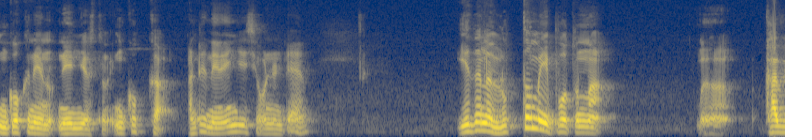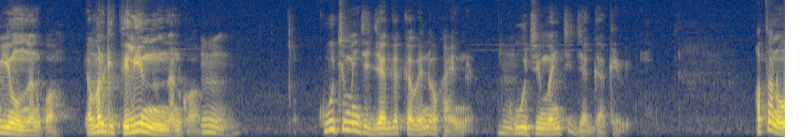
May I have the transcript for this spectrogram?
ఇంకొక నేను నేను చేస్తున్నా. ఇంకొక అంటే నేనేం చేసేవాడిని అంటే ఏదైనా లుప్తమైపోతున్న కావ్యం ఉందనుకో ఎవరికి తెలియదు ఉందనుకో ఉమ్. కూచిమంచి జగ్గ కవి అని ఒక ఆయన కూచిమంచి జగ్గ కవి. అతను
